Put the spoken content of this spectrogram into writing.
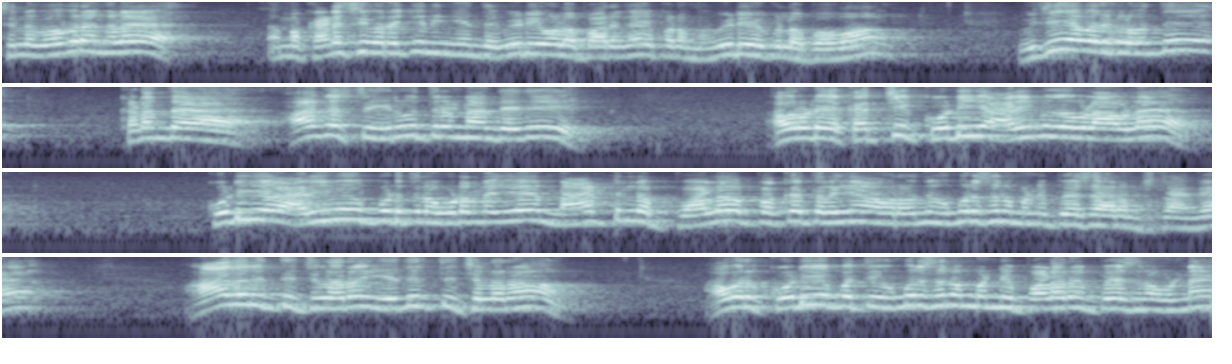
சில விவரங்களை நம்ம கடைசி வரைக்கும் நீங்கள் இந்த வீடியோவில் பாருங்கள் இப்போ நம்ம வீடியோக்குள்ளே போவோம். விஜய் அவர்கள் வந்து கடந்த ஆகஸ்ட் இருபத்தி ரெண்டாம் தேதி அவருடைய கட்சி கொடிய அறிமுக விழாவில் கொடியை அறிமுகப்படுத்தின உடனேயே நாட்டில் பல பக்கத்துலேயும் அவரை வந்து விமர்சனம் பண்ணி பேச ஆரம்பிச்சிட்டாங்க. ஆதரித்து சிலரும் எதிர்த்து சிலரும் அவர் கொடியை பற்றி விமர்சனம் பண்ணி பலரும் பேசின உடனே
